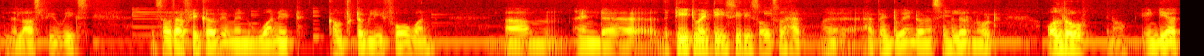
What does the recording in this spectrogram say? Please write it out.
in the last few weeks. South Africa women won it comfortably 4 1. Um, and uh, the T20 series also hap- uh, happened to end on a similar note, although you know India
